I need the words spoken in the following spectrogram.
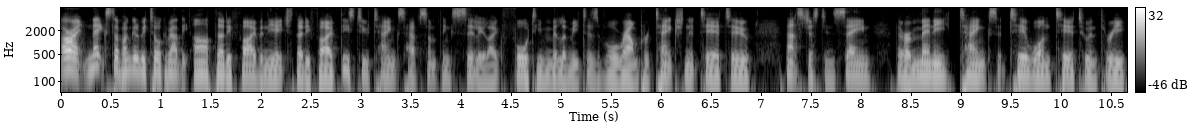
All right, next up, I'm going to be talking about the R35 and the H35. These two tanks have something silly like 40 millimeters of all round protection at tier 2. That's just insane. There are many tanks at tier 1, tier 2, and 3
